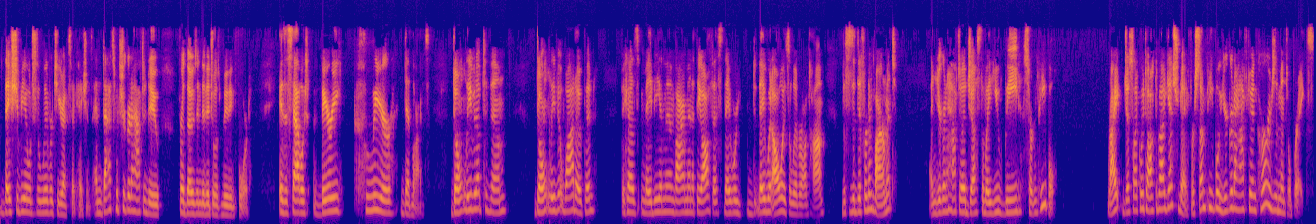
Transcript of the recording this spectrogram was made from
they should be able to deliver to your expectations. And that's what you're going to have to do for those individuals moving forward is establish very clear deadlines. Don't leave it up to them. Don't leave it wide open because maybe in the environment at the office they were they would always deliver on time. This is a different environment and you're going to have to adjust the way you lead certain people. Right? Just like we talked about yesterday. For some people you're going to have to encourage the mental breaks.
